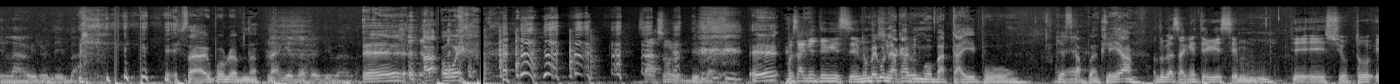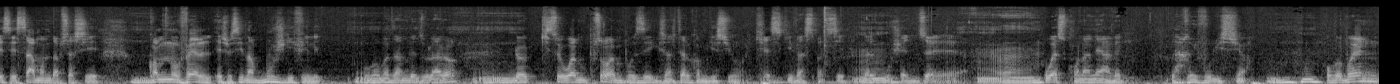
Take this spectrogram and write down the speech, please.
Et là, oui, le débat. Ça a un problème, non? La guerre a fait débat. Euh, ah, ouais. Ça sent le débat. Euh, Moi, ça qui intéresse. non, mais on a quand même une bataille pour. Qu'est-ce qu'a prend Cléa En tout cas, ça qui intéresse, et, et surtout, et c'est ça mon chercher comme nouvelle, et ceci dans Bouche qui Philippe. Vous comprenez ce que là Donc, qui se va me poser comme question Qu'est-ce qui va se passer dans les prochaines heures Où est-ce qu'on en est avec la révolution Vous comprenez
